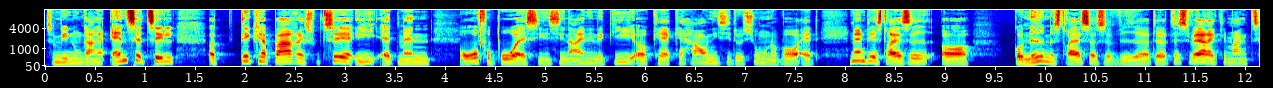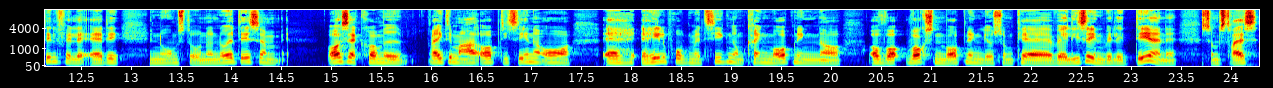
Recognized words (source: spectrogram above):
som vi nogle gange er ansat til. Og det kan bare resultere i, at man overforbruger af sin, sin egen energi og kan, kan havne i situationer, hvor at man bliver stresset og går ned med stress og så videre. Der er desværre rigtig mange tilfælde af det nu om stunder. Noget af det, som også er kommet rigtig meget op de senere år, er, af hele problematikken omkring mobningen og, og voksenmobning, jo, som kan være lige så invaliderende som stress.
